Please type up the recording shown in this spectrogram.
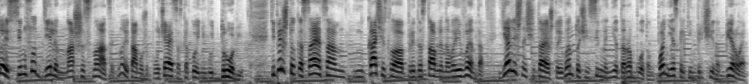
То есть 700 делим на 16, ну и там уже получается с какой-нибудь дробью. Теперь, что касается качества предоставленного ивента, я лично считаю, что ивент очень сильно недоработан по нескольким причинам. Первое.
